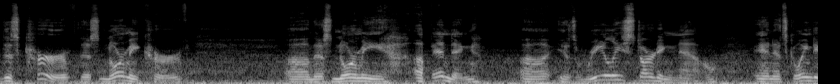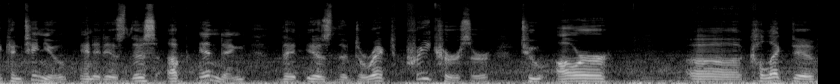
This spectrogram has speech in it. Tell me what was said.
this curve, this normie curve, uh, this normie upending, uh, is really starting now, and it's going to continue. And it is this upending that is the direct precursor to our uh, collective.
